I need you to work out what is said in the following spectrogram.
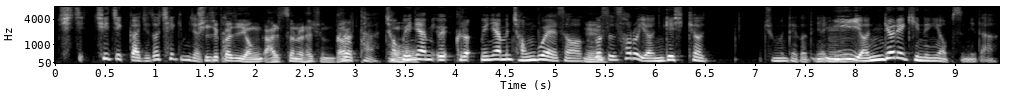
취직, 취직 까지도 책임져 취직까지 연, 알선을 해준다. 그렇다. 저, 왜냐하면 왜냐하면 정부에서 예. 그것을 네. 서로 연계시켜 주면 되거든요. 음. 이 연결의 기능이 없습니다.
